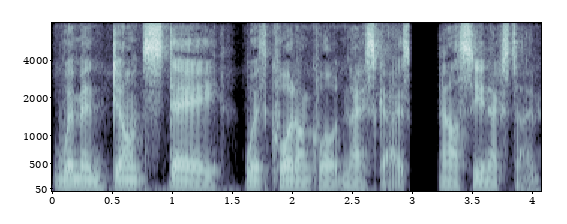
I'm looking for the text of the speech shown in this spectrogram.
women don't stay with quote unquote nice guys? And I'll see you next time.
